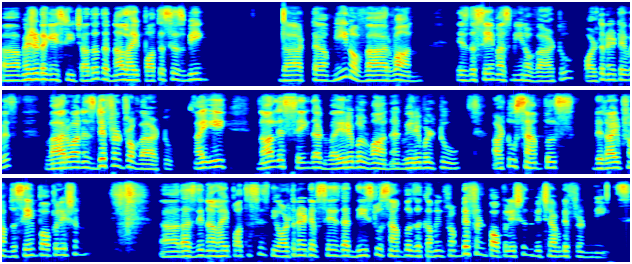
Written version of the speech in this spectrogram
uh, measured against each other. The null hypothesis being that uh, mean of var1 is the same as mean of var2. Alternative is var1 is different from var2, i.e. null is saying that variable 1 and variable 2 are two samples derived from the same population. Uh, that's the null hypothesis. The alternative says that these two samples are coming from different populations which have different means.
